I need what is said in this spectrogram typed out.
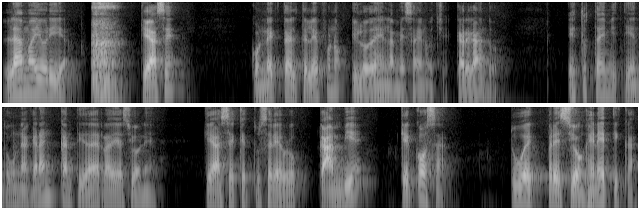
La mayoría, ¿qué hace? Conecta el teléfono y lo deja en la mesa de noche, cargando esto está emitiendo una gran cantidad de radiaciones que hace que tu cerebro cambie, ¿qué cosa? Tu expresión genética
